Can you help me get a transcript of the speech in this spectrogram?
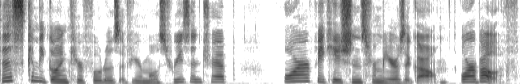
This can be going through photos of your most recent trip or vacations from years ago, or both.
